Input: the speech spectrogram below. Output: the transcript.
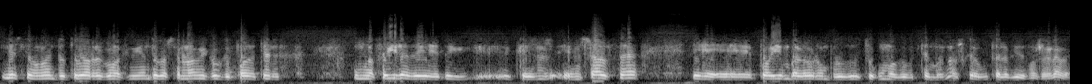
neste momento todo o reconocimiento gastronómico que pode ter unha feira de, de, que ensalza eh, poi en valor un produto como que temos nós, que é o Telo aquí de Fonsagrada.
